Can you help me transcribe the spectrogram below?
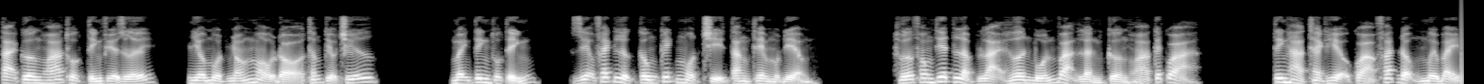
Tại cường hóa thuộc tính phía dưới, nhiều một nhóm màu đỏ thâm tiểu chữ. Mệnh tinh thuộc tính, diệu phách lực công kích một chỉ tăng thêm một điểm. Hứa phong thiết lập lại hơn bốn vạn lần cường hóa kết quả. Tinh hà thạch hiệu quả phát động mười bảy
